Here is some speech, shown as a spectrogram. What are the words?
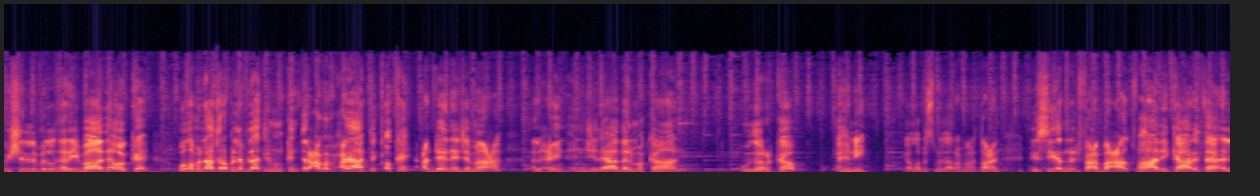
وش ال level الغريب هذا؟ okay. والله من اغرب ال levelات اللي ممكن تلعبها في حياتك. okay. عدينا يا جماعة. الحين نجي لهذا المكان ونركب هني. يلا بسم الله الرحمن الرحيم. طبعا يصير ندفع بعض فهذه كارثة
